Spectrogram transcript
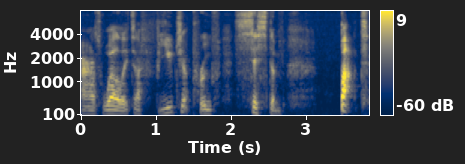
as well. It's a future proof system. But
